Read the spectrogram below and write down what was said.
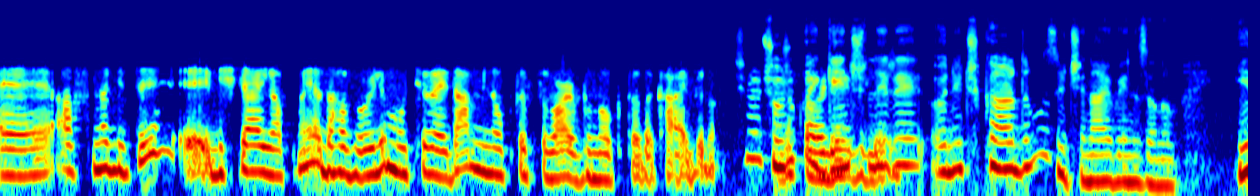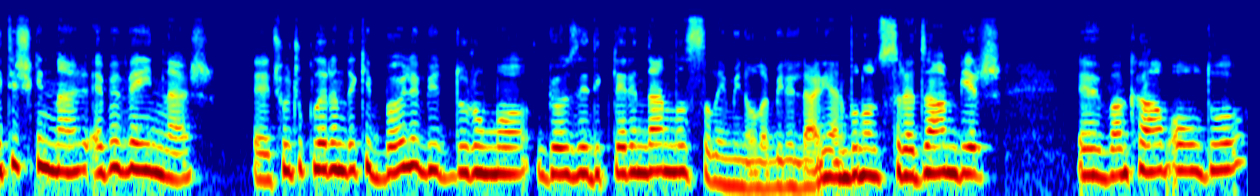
Ee, aslında bizi e, bir şeyler yapmaya daha böyle motive eden bir noktası var bu noktada kaygının. Şimdi çocuk ve gençleri öne çıkardığımız için Aybeniz Hanım, yetişkinler, ebeveynler e, çocuklarındaki böyle bir durumu gözlediklerinden nasıl emin olabilirler? Yani bunun sıradan bir e, vakam olduğu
